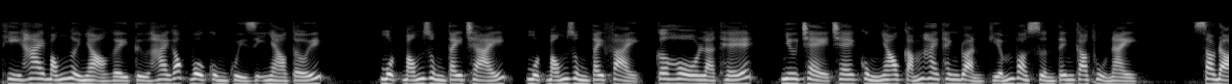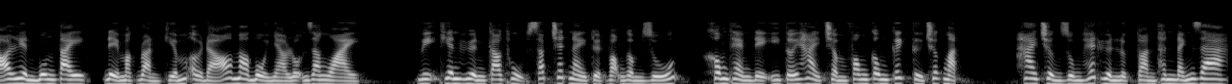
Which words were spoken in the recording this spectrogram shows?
thì hai bóng người nhỏ gầy từ hai góc vô cùng quỷ dị nhào tới. Một bóng dùng tay trái, một bóng dùng tay phải, cơ hồ là thế, như trẻ che cùng nhau cắm hai thanh đoản kiếm vào sườn tên cao thủ này. Sau đó liền buông tay, để mặc đoản kiếm ở đó mà bổ nhào lộn ra ngoài. Vị thiên huyền cao thủ sắp chết này tuyệt vọng gầm rú, không thèm để ý tới Hải Trầm Phong công kích từ trước mặt. Hai trưởng dùng hết huyền lực toàn thân đánh ra,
